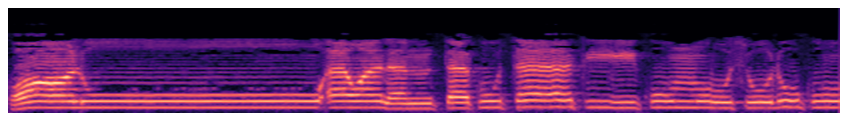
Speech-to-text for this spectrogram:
قالوا أولم تك تاتيكم رسلكم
